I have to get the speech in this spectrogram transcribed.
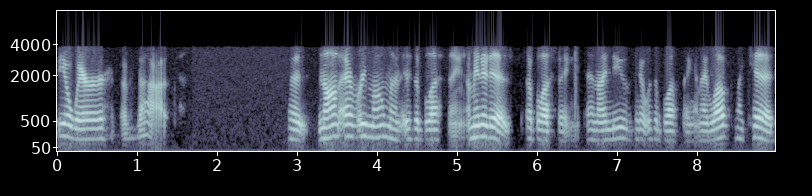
be aware of that. But not every moment is a blessing. I mean, it is a blessing, and I knew that it was a blessing, and I loved my kid,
